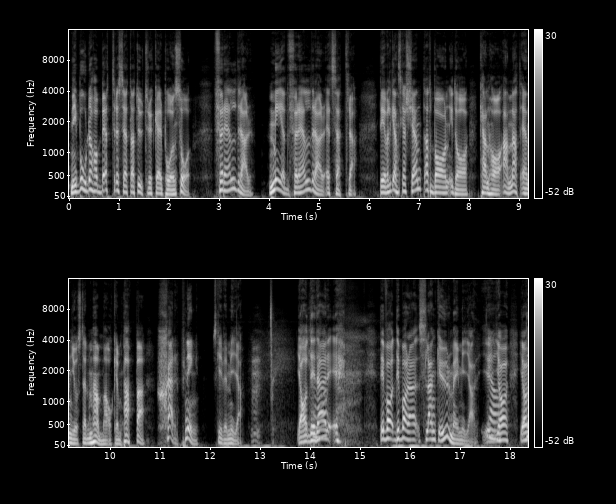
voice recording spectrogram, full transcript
Ni borde ha bättre sätt att uttrycka er på än så. Föräldrar, medföräldrar etc. Det är väl ganska känt att barn idag kan ha annat än just en mamma och en pappa. Skärpning, skriver Mia. Ja, det Ja. där... eh, Det, var, det bara slank ur mig, Mia. Ja. Jag, jag,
